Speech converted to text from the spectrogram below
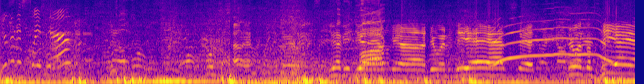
You're gonna sleep here? You have you, you Fuck have, yeah, doing PA shit. Doing some PA.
